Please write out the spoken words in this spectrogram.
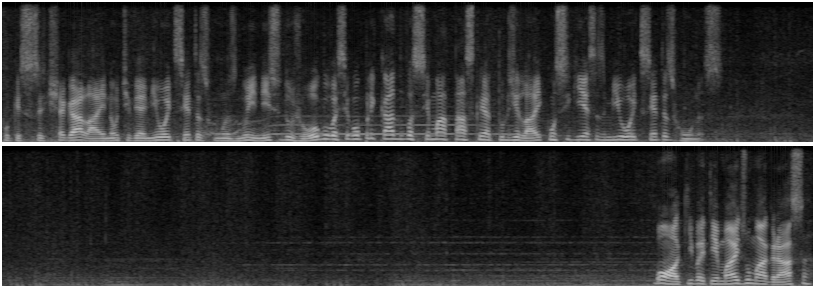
Porque se você chegar lá e não tiver 1.800 runas no início do jogo, vai ser complicado você matar as criaturas de lá e conseguir essas 1.800 runas. Bom, aqui vai ter mais uma graça.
